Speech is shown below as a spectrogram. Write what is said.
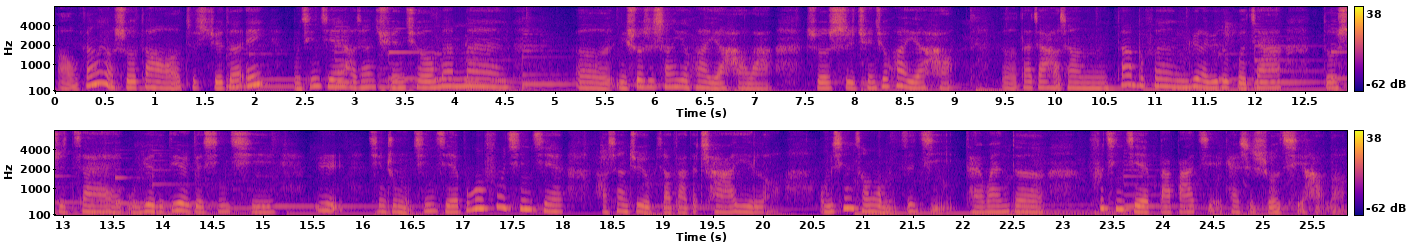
哦，我刚刚有说到，就是觉得，哎，母亲节好像全球慢慢，呃，你说是商业化也好啦，说是全球化也好，呃，大家好像大部分越来越多国家都是在五月的第二个星期日庆祝母亲节。不过父亲节好像就有比较大的差异了。我们先从我们自己台湾的父亲节爸爸节开始说起好了。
